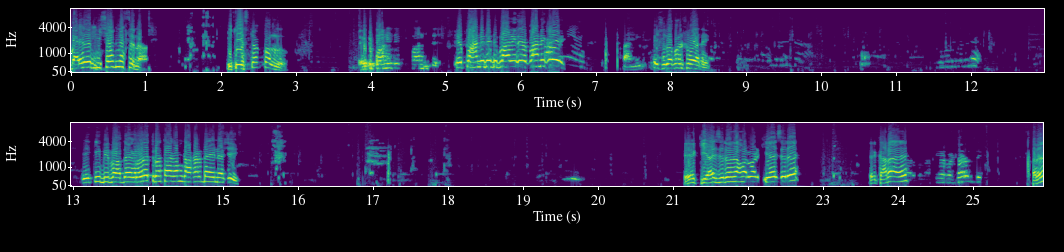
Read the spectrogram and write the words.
ভাই বিশ্বাস নিচ্ছে না। একটু স্টক করল একটু পানি দে পানি দে। এ পানি দে পানি দে পানি কই? পানি। সোজা করে শোয়া রে। এ কি বিপদ হয়ে গেল? তোরা থাক আমি কাকার ডাইন আসিস এ, কি আইছে রে আমার বাড়ি কি আইছে রে? এ, কারা এ? আরে?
